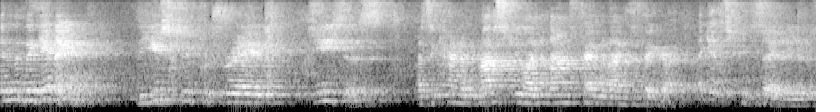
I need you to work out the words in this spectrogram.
in the beginning, they used to portray Jesus as a kind of masculine and feminine figure. I guess you could say he was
